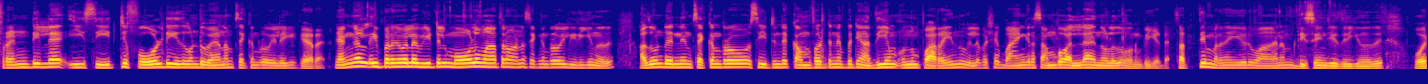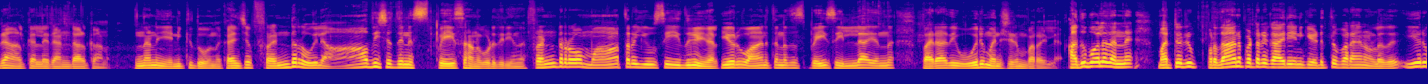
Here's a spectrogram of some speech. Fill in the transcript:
ഫ്രണ്ടിലെ ഈ സീറ്റ് ഫോൾഡ് ചെയ്തുകൊണ്ട് വേണം സെക്കൻഡ് റോയിലേക്ക് കയറാൻ ഞങ്ങൾ ഈ പറഞ്ഞ പോലെ വീട്ടിൽ മോൾ മാത്രമാണ് സെക്കൻഡ് റോയിൽ ഇരിക്കുന്നത്. അതുകൊണ്ട് തന്നെ സെക്കൻഡ് റോ സീറ്റിന്റെ കംഫർട്ടിനെ പറ്റി അധികം ഒന്നും പറയുന്നുമില്ല. പക്ഷേ ഭയങ്കര സംഭവം അല്ല എന്നുള്ളത് ഓർമ്മിപ്പിക്കട്ടെ. സത്യം പറഞ്ഞാൽ ഈ ഒരു വാഹനം ഡിസൈൻ ചെയ്തിരിക്കുന്നത് ഒരാൾക്കല്ല രണ്ടാൾക്കാണ്. എന്നാണ് എനിക്ക് തോന്നുന്നത്. കാരണം വെച്ചാൽ ഫ്രണ്ട് റോയിൽ ആവശ്യത്തിന് സ്പേസ് ആണ് കൊടുത്തിരിക്കുന്നത്. ഫ്രണ്ട് റോ മാത്രം യൂസ് ചെയ്ത് കഴിഞ്ഞാൽ ഈ ഒരു വാഹനത്തിനകത്ത് സ്പേസ് ഇല്ല എന്ന് പരാതി ഒരു മനുഷ്യരും പറയില്ല. അതുപോലെ തന്നെ മറ്റൊരു പ്രധാനപ്പെട്ട ഒരു കാര്യം എനിക്ക് എടുത്തു പറയാനുള്ളത് ഈ ഒരു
